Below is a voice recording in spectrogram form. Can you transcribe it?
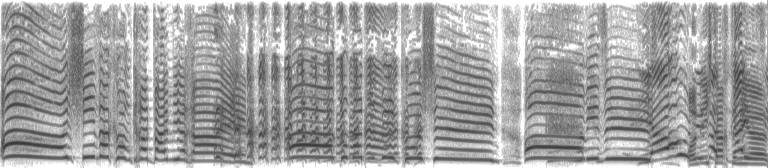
Oh, Shiva kommt gerade bei mir rein. Oh, guck mal, die will kuscheln. Oh, wie süß. Ja, Und ich dachte mir,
